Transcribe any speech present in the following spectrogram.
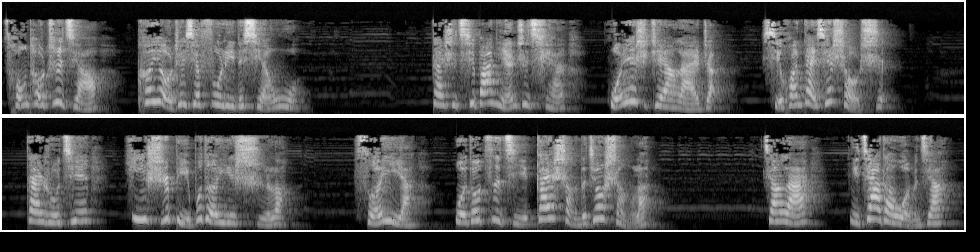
从头至脚可有这些富丽的闲物？但是七八年之前，我也是这样来着，喜欢戴些首饰，但如今一时比不得一时了，所以呀。我都自己该省的就省了，将来你嫁到我们家，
